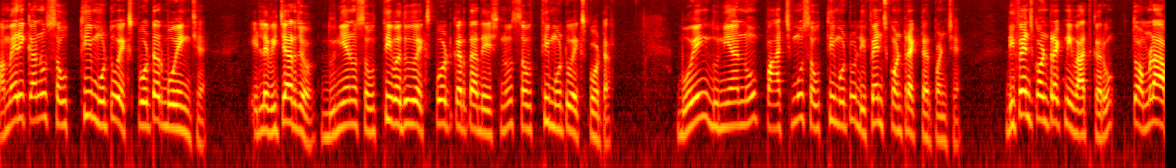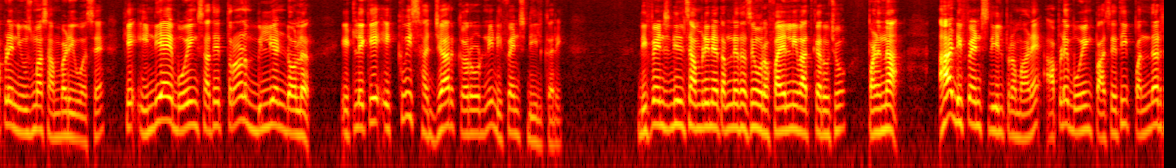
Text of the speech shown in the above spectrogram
અમેરિકાનું સૌથી મોટું એક્સપોર્ટર બોઈંગ છે. એટલે વિચારજો, દુનિયાનું સૌથી વધુ એક્સપોર્ટ કરતા દેશનું સૌથી મોટું એક્સપોર્ટર. બોઈંગ દુનિયાનું પાંચમું સૌથી મોટું ડિફેન્સ કોન્ટ્રાક્ટર પણ છે. ડિફેન્સ કોન્ટ્રાક્ટની વાત કરું, તો હમણાં આપણે ન્યૂઝમાં સાંભળ્યું હશે કે ઇન્ડિયાએ બોઈંગ સાથે ત્રણ બિલિયન ડોલર, એટલે કે એકવીસ હજાર કરોડની ડિફેન્સ ડીલ કરી. ડિફેન્સ ડીલ સાંભળીને તમને થશે હું રફાઇલની વાત કરું છું. પણ ના આ ડિફેન્સ ડીલ પ્રમાણે આપણે બોઈંગ પાસેથી પંદર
